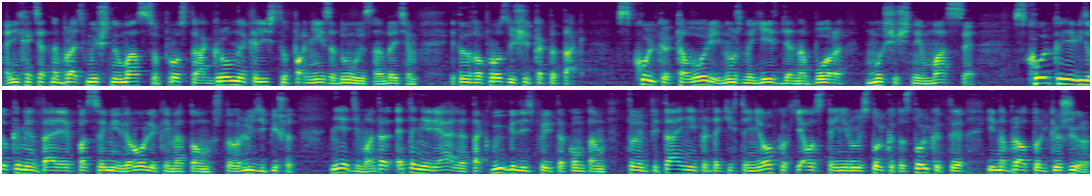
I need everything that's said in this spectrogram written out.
Они хотят набрать мышечную массу, просто огромное количество парней задумываются над этим. Этот вопрос звучит как-то так. Сколько калорий нужно есть для набора мышечной массы? Сколько я видел комментариев под своими роликами о том, что люди пишут, не, Дима, это, это нереально так выглядеть при таком там твоем питании, при таких тренировках, я вот тренирую столько-то, столько-то и набрал только жир.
